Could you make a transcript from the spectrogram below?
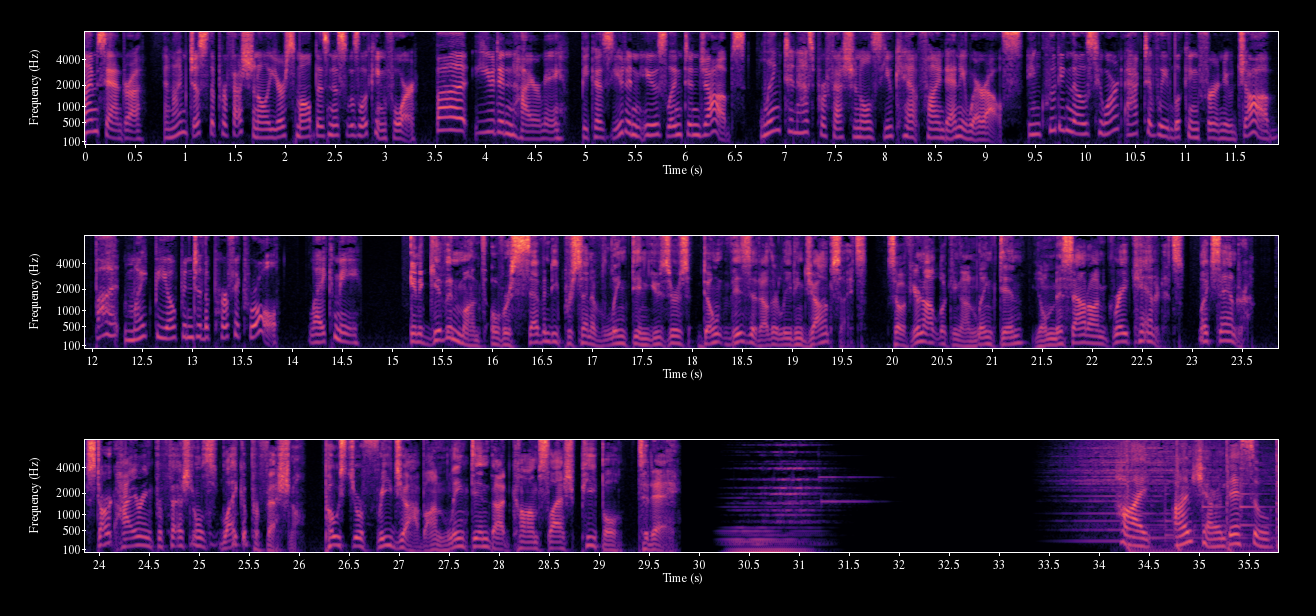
I'm Sandra, and I'm just the professional your small business was looking for. But you didn't hire me because you didn't use LinkedIn jobs. LinkedIn has professionals you can't find anywhere else, including those who aren't actively looking for a new job but might be open to the perfect role, like me. In a given month, over 70% of LinkedIn users don't visit other leading job sites. So if you're not looking on LinkedIn, you'll miss out on great candidates like Sandra. Start hiring professionals like a professional. Post your free job on linkedin.com/people today. Hi, I'm Sharon Bessell.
